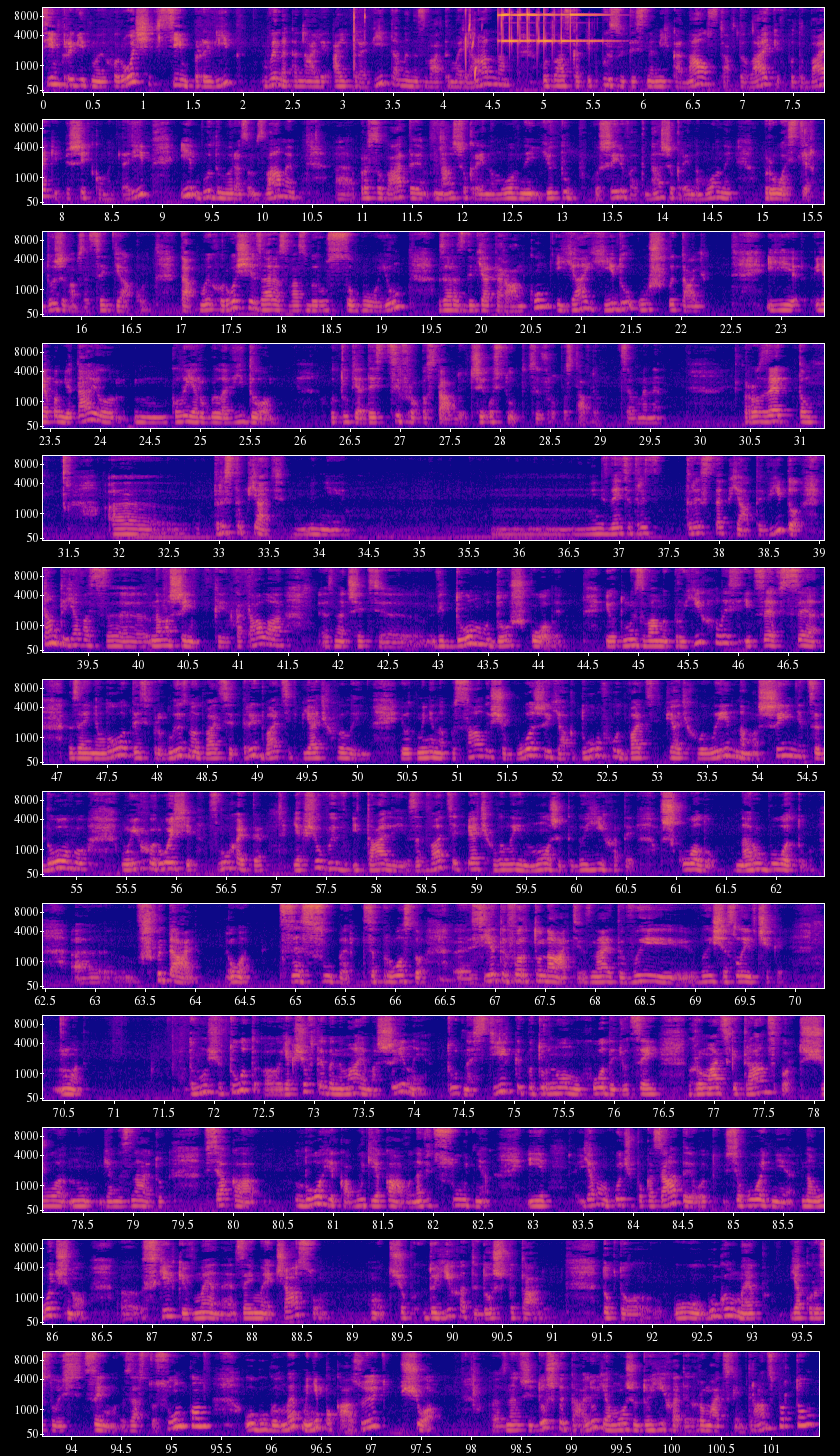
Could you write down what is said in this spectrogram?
Всім привіт, мої хороші! Всім привіт! Ви на каналі Альтравіта. Мене звати Маріанна. Будь ласка, підписуйтесь на мій канал, ставте лайки, вподобайки, пишіть коментарі, і будемо разом з вами е, просувати наш україномовний Ютуб, поширювати наш україномовний простір. Дуже вам за це дякую. Так, мої хороші, зараз вас беру з собою. Зараз 9 ранку, і я їду у шпиталь. І я пам'ятаю, коли я робила відео. Отут я десь цифру поставлю, чи ось тут цифру поставлю. Це в мене Розетто. Е, 305 мені. Мені здається, 30 305 відео, там, де я вас е, на машинки катала, е, значить, е, від дому до школи. І от ми з вами проїхались, і це все зайняло десь приблизно 23-25 хвилин. І от мені написали, що Боже, як довго, 25 хвилин на машині, це довго. Мої хороші, слухайте, якщо ви в Італії за 25 хвилин можете доїхати в школу, на роботу, в шпиталь, от, це супер, це просто е, сієте фортунаті, знаєте, ви, ви щасливчики. От. Тому що тут, е, якщо в тебе немає машини, тут настільки по-дурному ходить оцей громадський транспорт, що ну я не знаю, тут всяка логіка, будь-яка, вона відсутня. І я вам хочу показати, от сьогодні наочно, е, скільки в мене займе часу, от, щоб доїхати до шпиталю. Тобто у Google Map я користуюсь цим застосунком. У Google Map мені показують, що е, значить до шпиталю я можу доїхати громадським транспортом.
